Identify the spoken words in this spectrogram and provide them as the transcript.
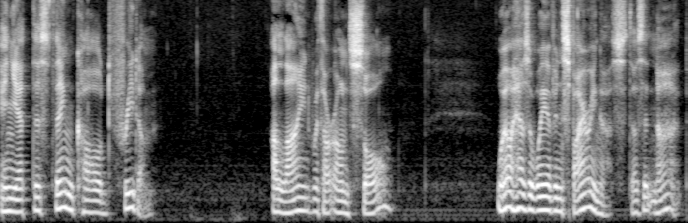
And yet, this thing called freedom, aligned with our own soul, well, has a way of inspiring us, does it not?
